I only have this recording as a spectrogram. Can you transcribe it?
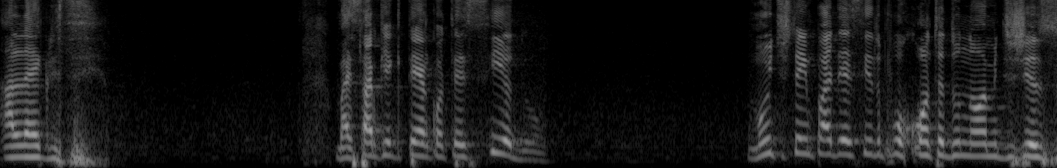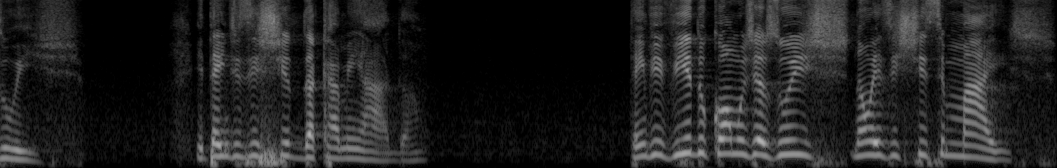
alegre-se. Mas sabe o que, que tem acontecido? Muitos têm padecido por conta do nome de Jesus e têm desistido da caminhada. Tem vivido como Jesus não existisse mais.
